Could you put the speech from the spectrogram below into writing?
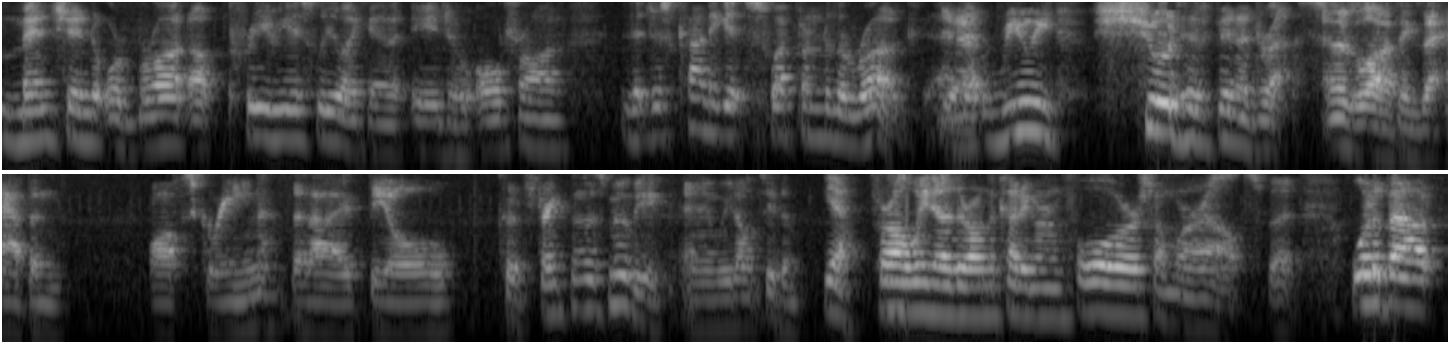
mentioned or brought up previously, like in Age of Ultron, that just kind of get swept under the rug and Yeah. that really should have been addressed. And there's a lot of things that happen off screen that I feel could have strengthened this movie, and we don't see them. Yeah, for all we know, they're on the cutting room floor or somewhere else. But what about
